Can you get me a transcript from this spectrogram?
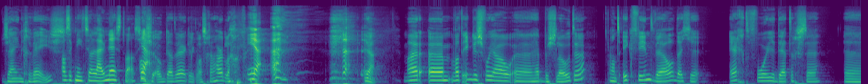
zijn geweest Als ik niet zo'n lui nest was. als ja. je ook daadwerkelijk was gaan hardlopen. ja. ja. Maar ehm, wat ik dus voor jou eh, heb besloten, want ik vind wel dat je echt voor je dertigste eh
